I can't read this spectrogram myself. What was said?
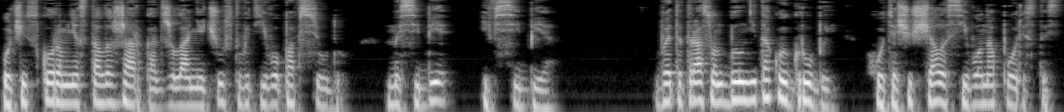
Очень скоро мне стало жарко от желания чувствовать его повсюду, на себе и в себе. В этот раз он был не такой грубый, хоть ощущалась его напористость.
